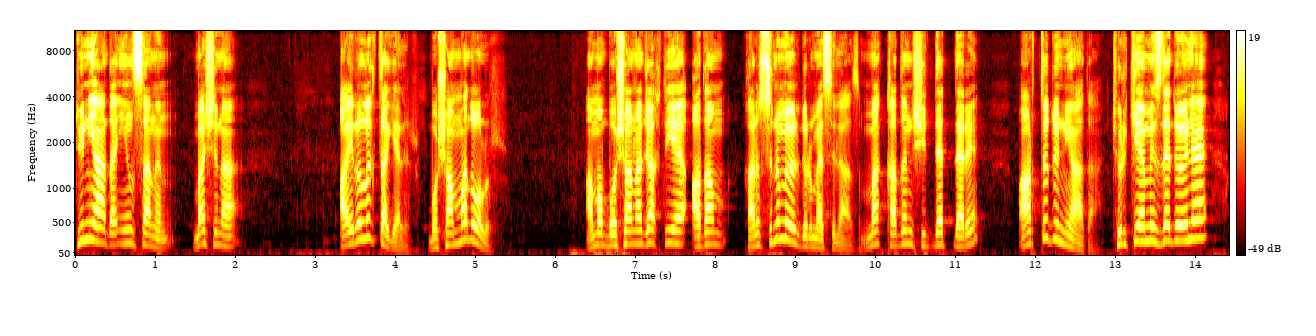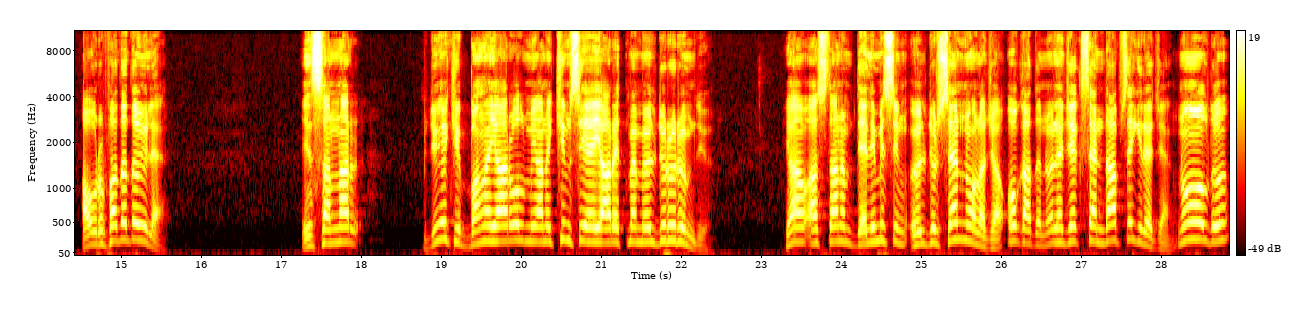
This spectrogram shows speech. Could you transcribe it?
Dünyada insanın başına ayrılık da gelir. Boşanma da olur. Ama boşanacak diye adam karısını mı öldürmesi lazım? Bak kadın şiddetleri arttı dünyada. Türkiye'mizde de öyle, Avrupa'da da öyle. İnsanlar diyor ki bana yar olmayanı kimseye yar etmem öldürürüm diyor. Ya aslanım deli misin? Öldürsen ne olacak? O kadın ölecek sen de hapse gireceksin. Ne oldu?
